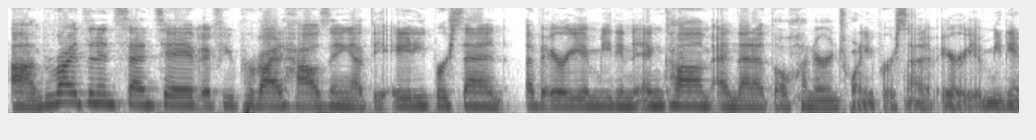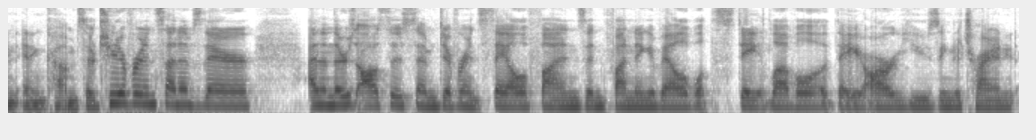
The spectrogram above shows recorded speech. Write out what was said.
Um, provides an incentive if you provide housing at the 80% of area median income and then at the 120% of area median income. So, two different incentives there. And then there's also some different sale funds and funding available at the state level that they are using to try and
